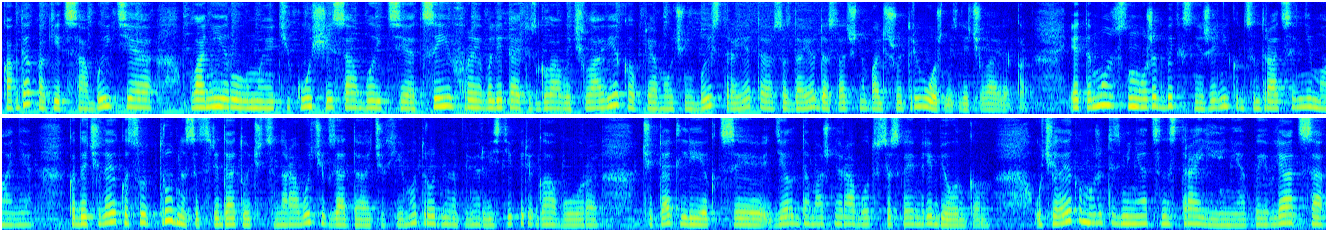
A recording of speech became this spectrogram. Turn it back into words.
когда какие-то события, планируемые, текущие события, цифры вылетают из головы человека прямо очень быстро, и это создает достаточно большую тревожность для человека. Это может, может быть снижение концентрации внимания, когда человеку трудно сосредоточиться на рабочих задачах, ему трудно, например, вести переговоры, читать лекции, делать домашнюю работу со своим ребенком. У человека может изменяться настроение, настроение, появляться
